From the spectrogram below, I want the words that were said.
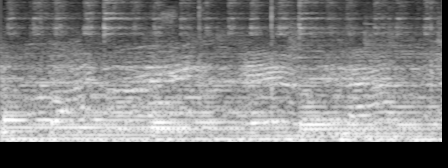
Finally, in my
